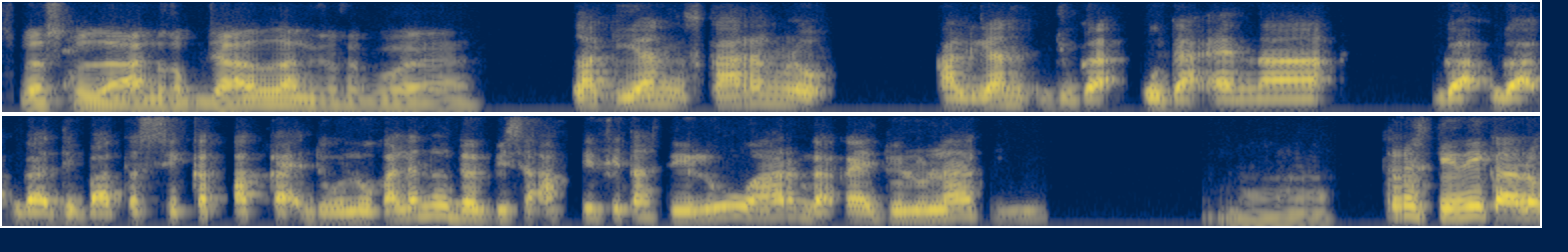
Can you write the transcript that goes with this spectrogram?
sebelah Eh, sebelahan tutup jalan gitu maksud gue lagian sekarang lo kalian juga udah enak, nggak nggak nggak dibatasi ketat kayak dulu. Kalian udah bisa aktivitas di luar, nggak kayak dulu lagi. nah Terus gini kalau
